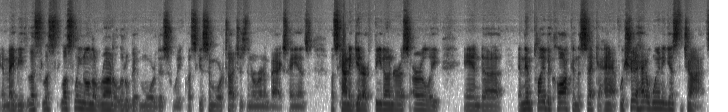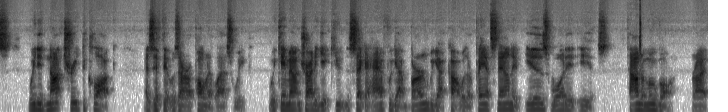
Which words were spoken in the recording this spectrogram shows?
and maybe let's let's let's lean on the run a little bit more this week. Let's get some more touches in the running back's hands. Let's kind of get our feet under us early, and uh, and then play the clock in the second half. We should have had a win against the Giants. We did not treat the clock as if it was our opponent last week. We came out and tried to get cute in the second half. We got burned. We got caught with our pants down. It is what it is. Time to move on, right?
